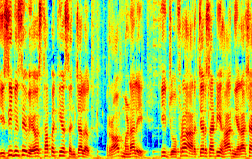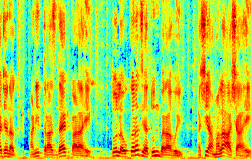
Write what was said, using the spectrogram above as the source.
ईसीबीचे व्यवस्थापकीय संचालक रॉब म्हणाले की जोफ्रा आर्चरसाठी हा निराशाजनक आणि त्रासदायक काळ आहे. तो लवकरच यातून बरा होईल अशी आम्हाला आशा आहे.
